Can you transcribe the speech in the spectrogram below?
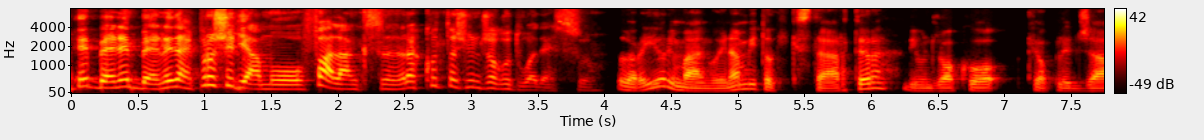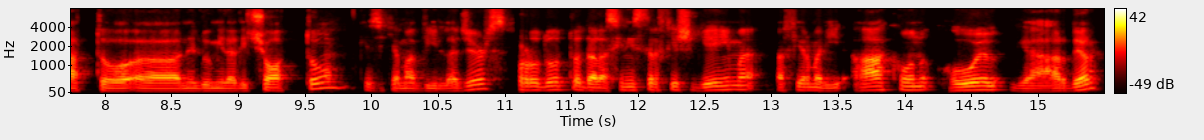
Ebbene, bene, dai, procediamo. Phalanx, raccontaci un gioco tu adesso. Allora, io rimango in ambito Kickstarter di un gioco che ho pleggiato eh, nel 2018, che si chiama Villagers, prodotto dalla Sinister Fish Game a firma di Hakon Hoelgarder.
